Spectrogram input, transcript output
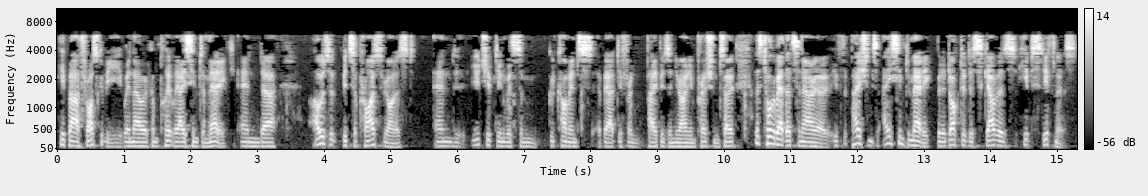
hip arthroscopy when they were completely asymptomatic and uh, I was a bit surprised to be honest and you chipped in with some good comments about different papers and your own impression. So let's talk about that scenario. If the patient's asymptomatic but a doctor discovers hip stiffness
